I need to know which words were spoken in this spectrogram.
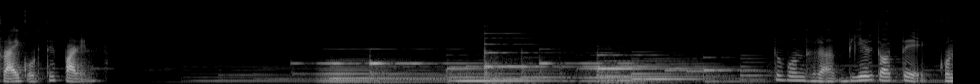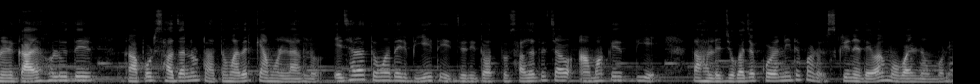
ট্রাই করতে পারেন। তো বন্ধুরা, বিয়ের তত্ত্বে কনের গায়ে হলুদের কাপড় সাজানোটা তোমাদের কেমন লাগল? এছাড়া তোমাদের বিয়েতে যদি তত্ত্ব সাজাতে চাও আমাকে দিয়ে, তাহলে যোগাযোগ করে নিতে পারো স্ক্রিনে দেওয়া মোবাইল নম্বরে।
